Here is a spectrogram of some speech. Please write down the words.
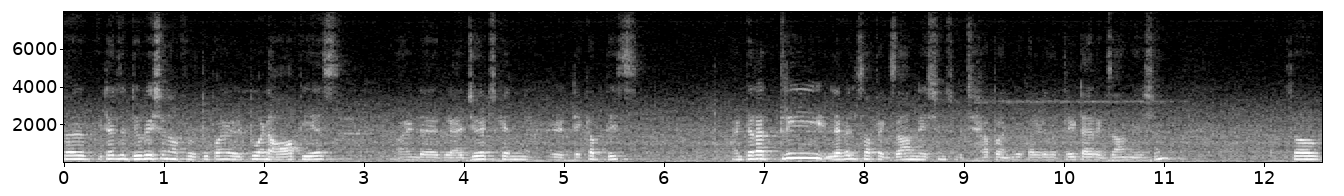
So it has a duration of two, two and a half years and uh, graduates can uh, take up this. And there are three levels of examinations which happen. We call it as a three-tier examination. So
